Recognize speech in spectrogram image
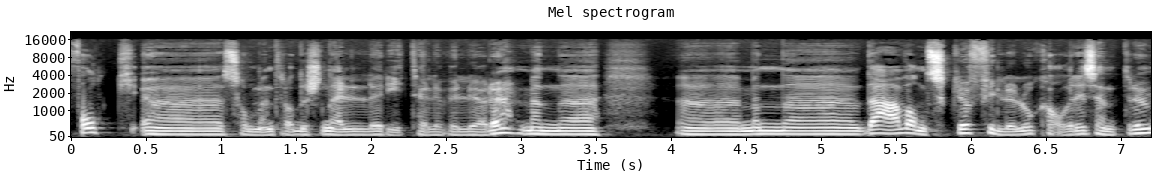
folk, uh, som en tradisjonell retailer vil gjøre. Men uh, men det er vanskelig å fylle lokaler i sentrum.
